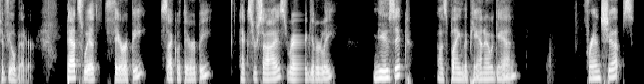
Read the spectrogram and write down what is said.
to feel better. That's with therapy, psychotherapy, exercise regularly, music. I was playing the piano again, friendships,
